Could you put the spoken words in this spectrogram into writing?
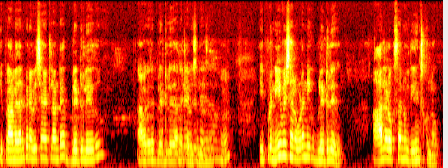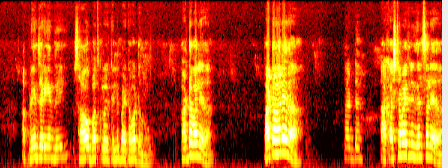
ఇప్పుడు ఆమె చనిపోయిన విషయం ఎట్లా అంటే బ్లడ్ లేదు. ఆమెకైతే బ్లడ్ లేదు అని ఎట్లా విషయం ఉం? ఇప్పుడు నీ విషయంలో కూడా నీకు బ్లడ్ లేదు. ఆల్రెడీ ఒకసారి నువ్వు తీయించుకున్నావు. అప్పుడు ఏం జరిగింది? సావు బతుకులోకి వెళ్ళి బయటపడ్డావు నువ్వు. పడ్డావా లేదా? పడ్డావా లేదా? పడ్డా. ఆ కష్టం అయితే నీకు తెలుసా లేదా.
